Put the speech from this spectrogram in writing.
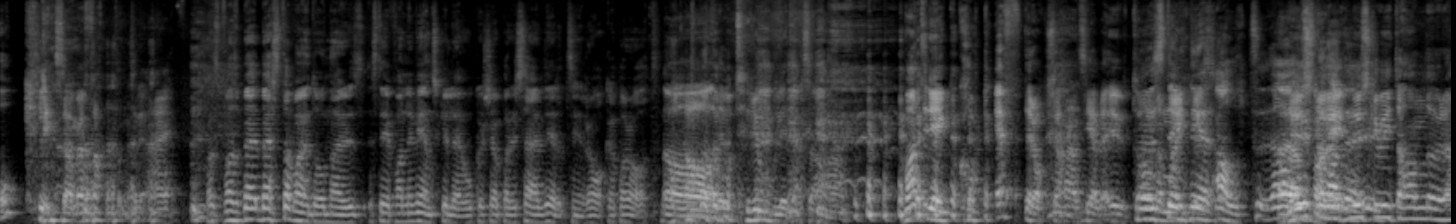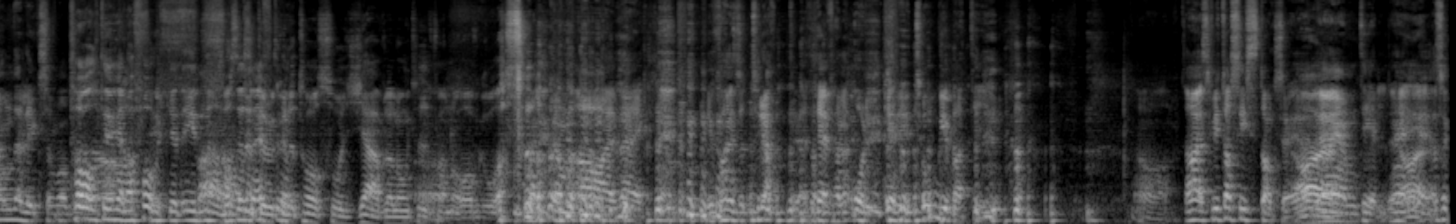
och liksom. Jag fattar inte det. Nej. Fast, fast bä- bästa var ändå när Stefan Löfven skulle åka och köpa reservdelar till sin rakapparat. Ja, det är otroligt alltså. Var inte det kort efter också, hans jävla Han uttalande? om stängt ner allt. Nu Ja, ska, vi, nu ska vi ta hand om varandra liksom. Och tal till Ja, hela folket innan. Jag fattar inte hur det kunde ta så jävla lång tid för honom att avgå alltså. Ja, verkligen. Nu var han så trött. Han orkade, det tog ju bara tid. Ja. Ska vi ta sista också? Ja, ja. en till. Nej, Ja, ja. Alltså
